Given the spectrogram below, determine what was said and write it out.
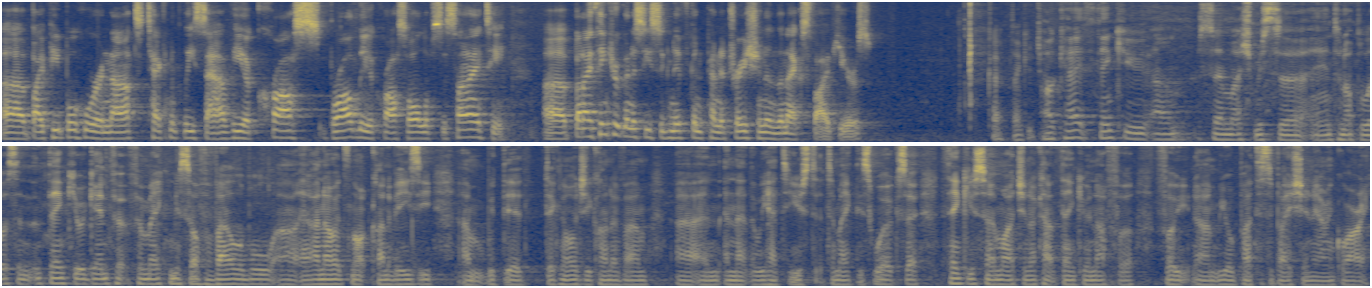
uh, by people who are not technically savvy across broadly across all of society. Uh, but I think you're going to see significant penetration in the next five years. Okay, thank you, Chair. Okay, thank you um, so much, Mr. Antonopoulos, and, and thank you again for, for making yourself available. Uh, and I know it's not kind of easy um, with the technology kind of um, uh, and, and that, that we had to use to, to make this work. So thank you so much, and I can't thank you enough for, for um, your participation in our inquiry.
